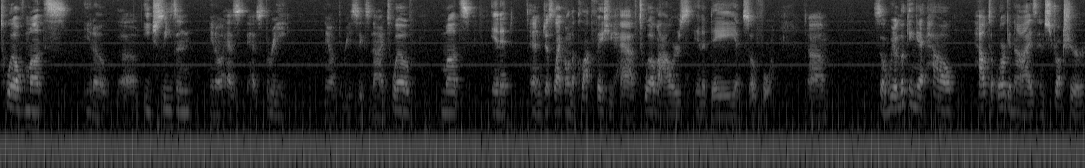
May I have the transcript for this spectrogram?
twelve months. You know, uh, each season you know has has three you know three six nine twelve months in it and just like on the clock face you have 12 hours in a day and so forth um, so we're looking at how how to organize and structure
